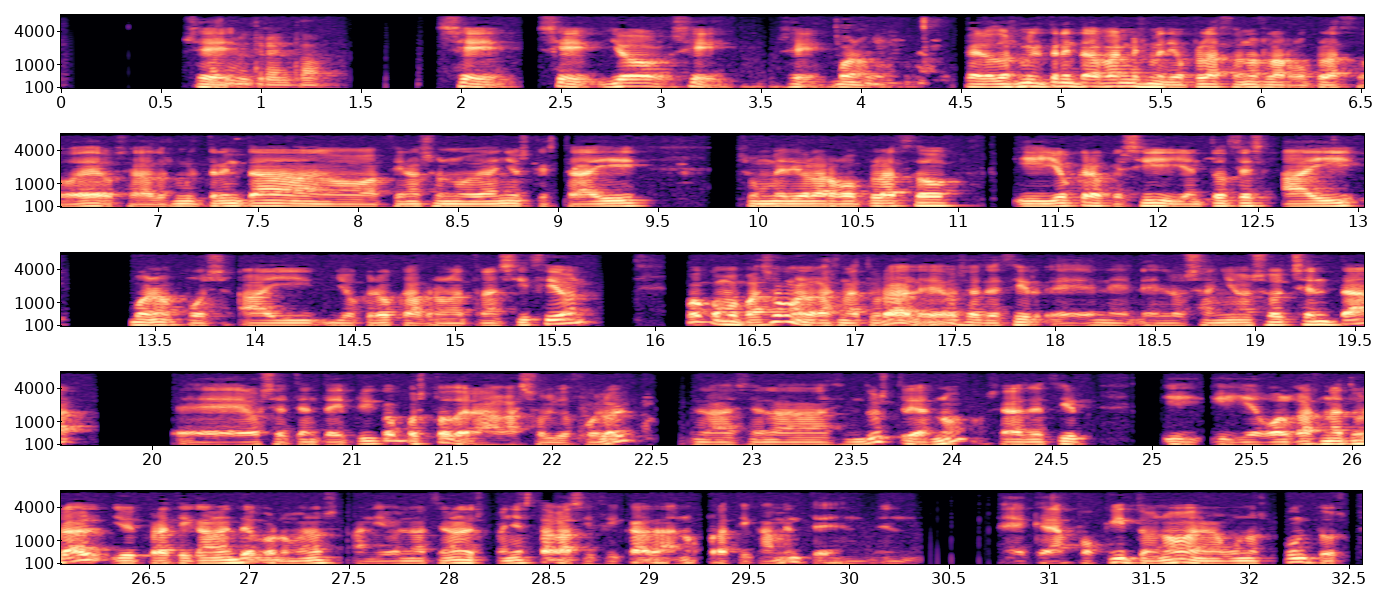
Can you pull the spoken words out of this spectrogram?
Sí. 2030. Sí, sí, yo sí, sí. Bueno, pero 2030 va es medio plazo, no es largo plazo, ¿eh? O sea, 2030 al final son nueve años que está ahí, es un medio largo plazo y yo creo que sí. Y entonces ahí, bueno, pues ahí yo creo que habrá una transición, o como pasó con el gas natural, ¿eh? O sea, es decir, en, en los años 80 eh, o 70 y pico, pues todo era gasóleo fuel en las, en las industrias, ¿no? O sea, es decir, y, llegó el gas natural y hoy prácticamente, por lo menos a nivel nacional, España está gasificada, ¿no? Prácticamente, en, eh, queda poquito, ¿no? En algunos puntos.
